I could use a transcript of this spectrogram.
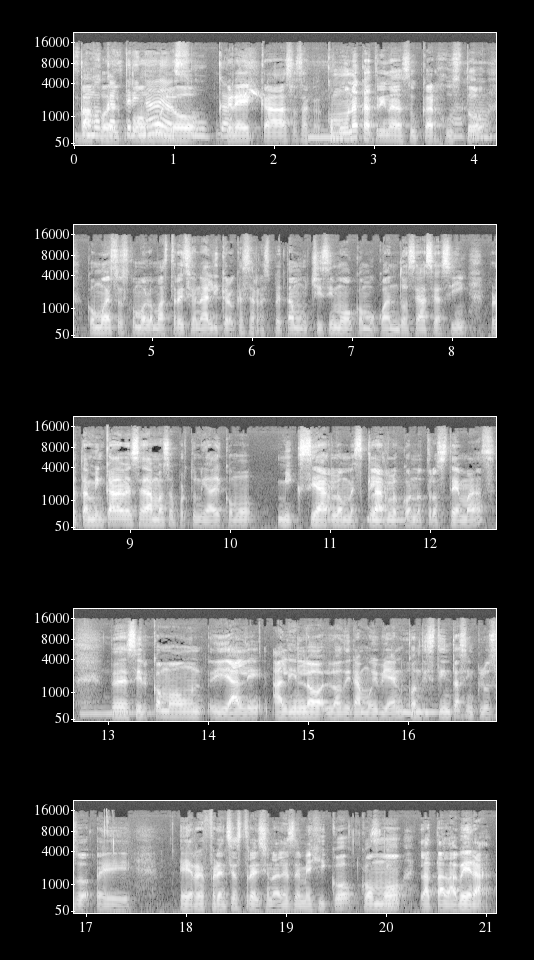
bajo del pómulo, grecas, o sea, mm. como una Catrina de azúcar justo, Ajá. como eso es como lo más tradicional y creo que se respeta muchísimo como cuando se hace así, pero también cada vez se da más oportunidad de cómo mixearlo, mezclarlo mm. con otros temas, mm. de decir como un, y Aline lo, lo dirá muy bien, con distintas incluso... Eh, eh, referencias tradicionales de México, como sí. la talavera,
